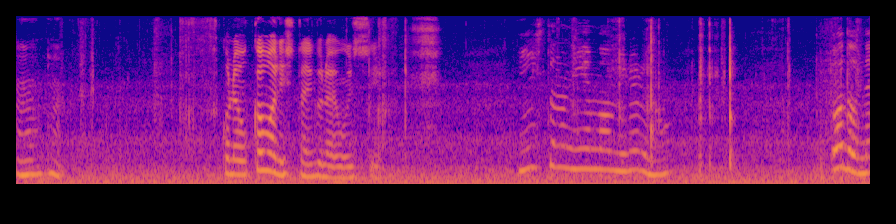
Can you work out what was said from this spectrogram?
うんうん。これおかわりしたいぐらい美味しい。インスタの DM は見れるの？まだね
